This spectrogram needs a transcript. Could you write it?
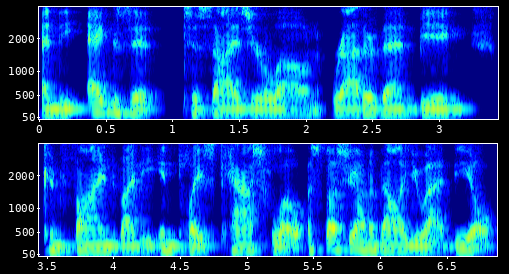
and the exit to size your loan rather than being confined by the in place cash flow, especially on a value add deal.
